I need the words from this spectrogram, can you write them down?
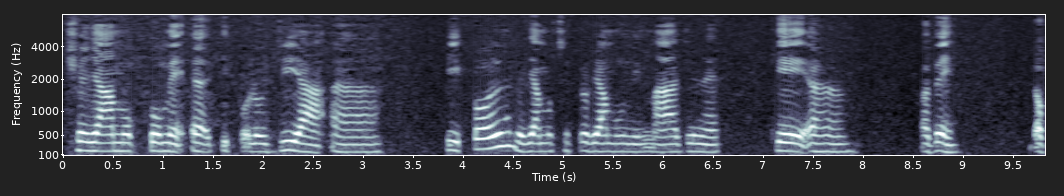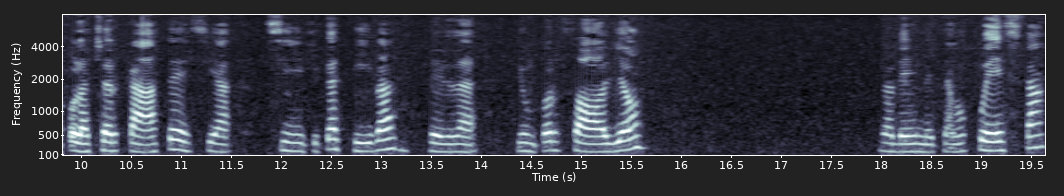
scegliamo come eh, tipologia eh, people vediamo se troviamo un'immagine che eh, vabbè dopo la cercate sia significativa del, di un portfolio. Va bene mettiamo questa.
